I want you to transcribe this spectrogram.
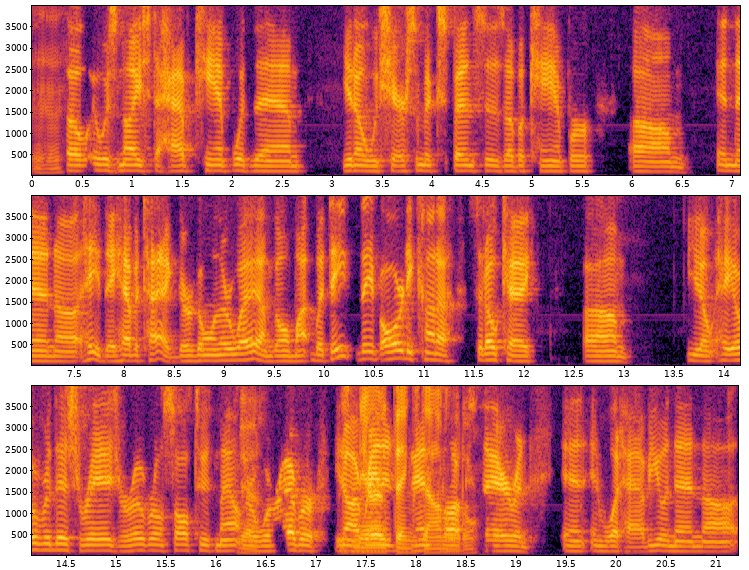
Mm-hmm. So it was nice to have camp with them. You know, we share some expenses of a camper. Um, and then uh, hey, they have a tag. They're going their way. I'm going my. But they they've already kind of said, okay, um, you know, hey, over this ridge or over on Sawtooth Mountain yeah. or wherever, you Just know, I ran things down a little there and and and what have you. And then uh,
